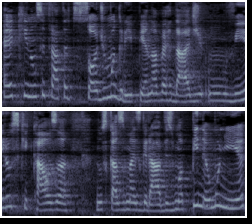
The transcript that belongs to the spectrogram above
é que não se trata só de uma gripe, é na verdade um vírus que causa, nos casos mais graves, uma pneumonia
